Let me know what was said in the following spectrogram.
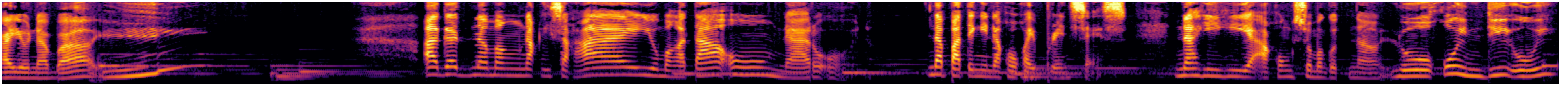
Kayo na ba? Eh? Agad namang nakisakay yung mga taong naroon. Napatingin ako kay Princess. Nahihiya akong sumagot na, Loko, hindi uy.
